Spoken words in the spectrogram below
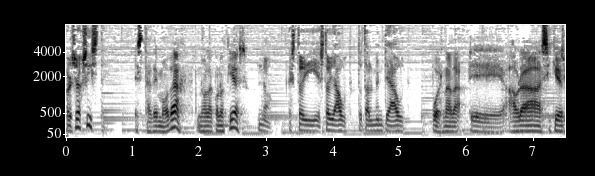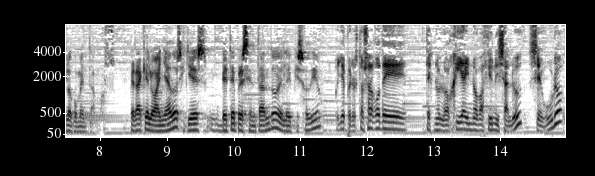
Pero eso existe. Está de moda, ¿no la conocías? No, estoy, estoy out, totalmente out. Pues nada, eh, ahora si quieres lo comentamos. Espera que lo añado, si quieres vete presentando el episodio. Oye, pero esto es algo de tecnología, innovación y salud, ¿seguro?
